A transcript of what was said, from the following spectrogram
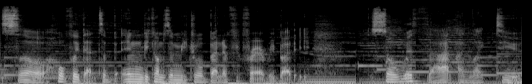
so hopefully that's a, and becomes a mutual benefit for everybody so with that, I'd like to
